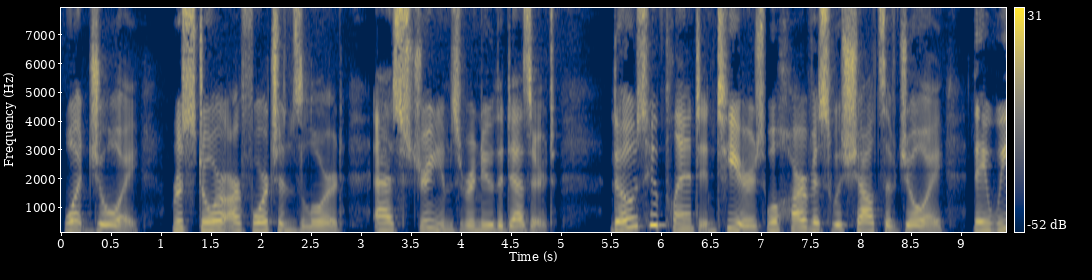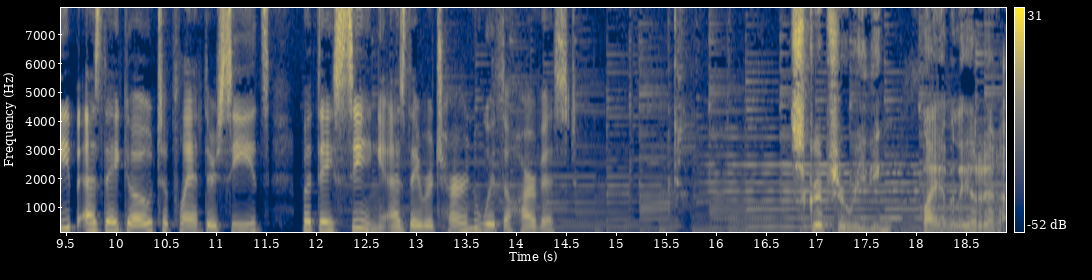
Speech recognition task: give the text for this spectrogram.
What joy! Restore our fortunes, Lord, as streams renew the desert. Those who plant in tears will harvest with shouts of joy. They weep as they go to plant their seeds, but they sing as they return with the harvest. Scripture reading by Emily Herrera.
